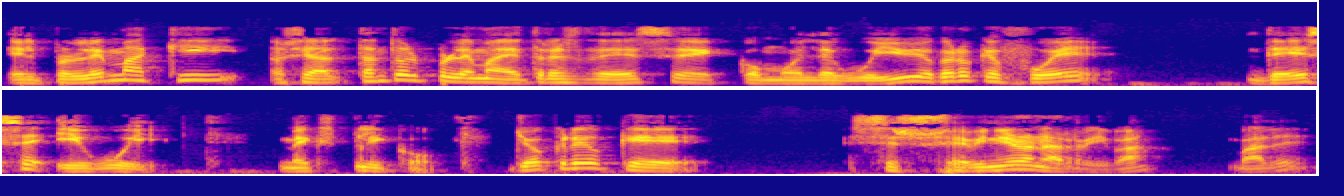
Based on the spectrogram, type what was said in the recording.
el problema aquí, o sea, tanto el problema de 3DS como el de Wii U, yo creo que fue DS y Wii. Me explico. Yo creo que se, vinieron arriba, ¿vale?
